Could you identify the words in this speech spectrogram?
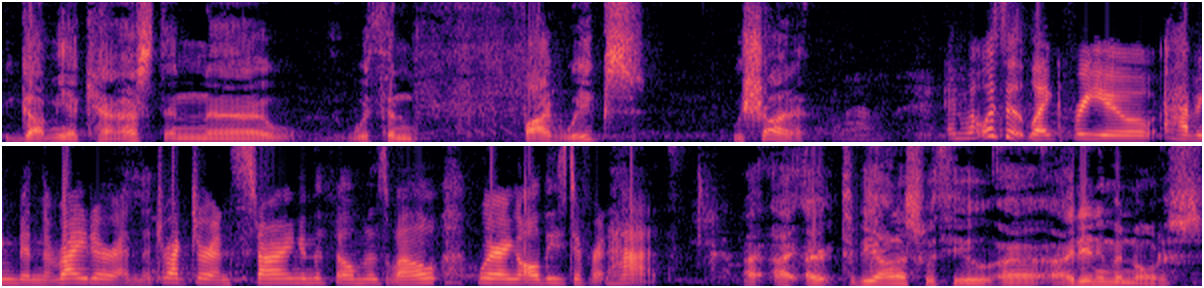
he got me a cast, and uh, within five weeks, we shot it. Wow. And what was it like for you, having been the writer and the director and starring in the film as well, wearing all these different hats? I, I, to be honest with you, uh, I didn't even notice.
